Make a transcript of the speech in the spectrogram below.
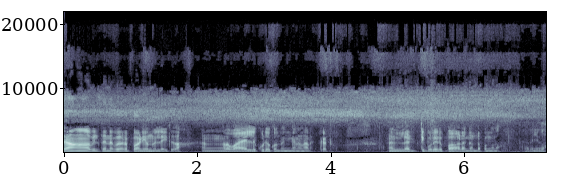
രാവിലെ തന്നെ വേറെ പണിയൊന്നുമില്ല ഇല്ലായിട്ടാ ഞങ്ങളെ വയലിൽ കൂടെ ഒക്കെ ഒന്ന് ഇങ്ങനെ നടക്കട്ടോ. നല്ല അടിപൊളി ഒരു പാടം കണ്ടപ്പോൾ ഇങ്ങനെ ഇറങ്ങിയതാ.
